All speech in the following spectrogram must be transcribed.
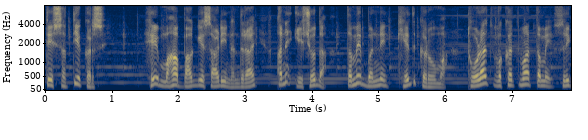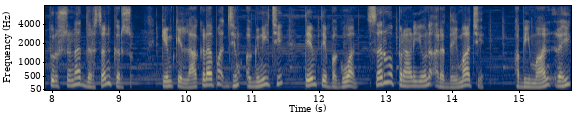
તે સત્ય કરશે. હે મહાભાગ્યશાળી નંદરાય અને યશોદા, તમે બંને ખેદ કરોમાં થોડા જ વખતમાં તમે શ્રીકૃષ્ણના દર્શન કરશો. કેમ કે લાકડામાં જેમ અગ્નિ છે, તેમ તે ભગવાન સર્વ પ્રાણીઓના હૃદયમાં છે. અભિમાન રહિત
